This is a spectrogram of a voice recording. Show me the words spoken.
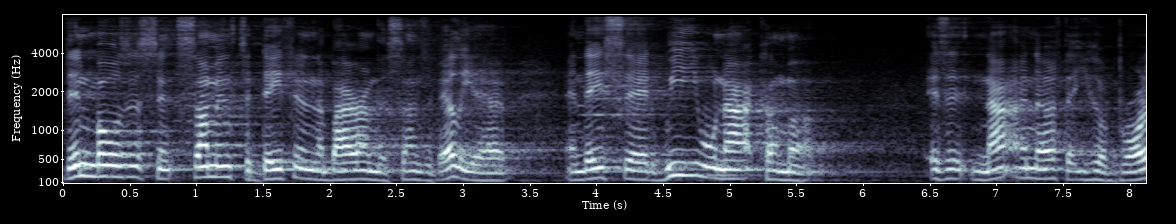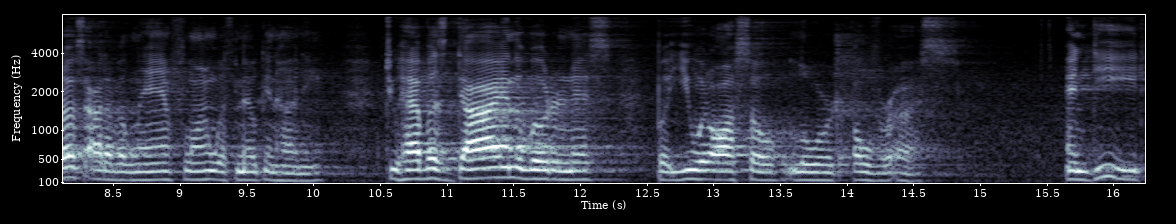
Then Moses sent summons to Dathan and Abiram, the sons of Eliab, and they said, We will not come up. Is it not enough that you have brought us out of a land flowing with milk and honey, to have us die in the wilderness, but you would also lord over us? Indeed,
